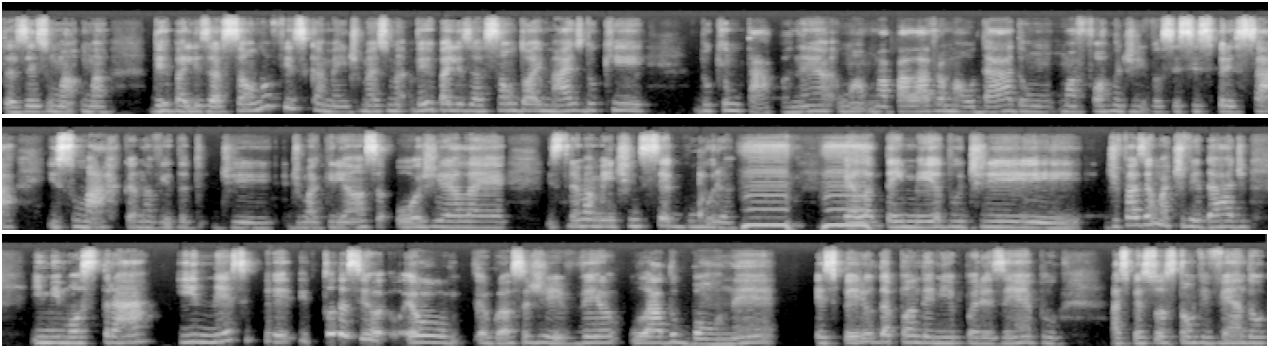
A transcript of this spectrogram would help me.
Às vezes, uma, uma verbalização, não fisicamente, mas uma verbalização dói mais do que do que um tapa, né? Uma, uma palavra maldada, um, uma forma de você se expressar, isso marca na vida de, de uma criança. Hoje ela é extremamente insegura. Ela tem medo de, de fazer uma atividade e me mostrar e nesse e tudo assim, eu, eu, gosto de ver o lado bom, né? Esse período da pandemia, por exemplo, as pessoas estão vivendo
